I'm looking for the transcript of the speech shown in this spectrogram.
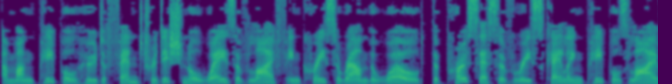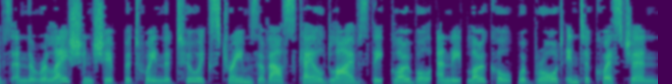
among people who defend traditional ways of life increase around the world. The process of rescaling people's lives and the relationship between the two extremes of our scaled lives, the global and the local, were brought into question.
